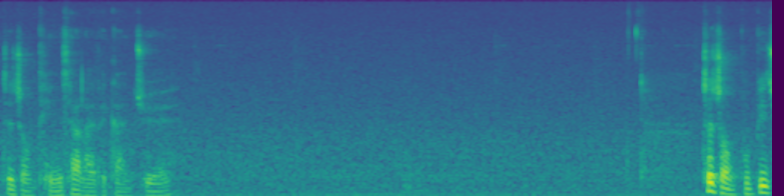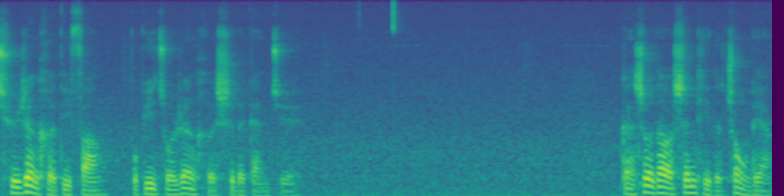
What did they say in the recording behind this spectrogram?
这种停下来的感觉，这种不必去任何地方、不必做任何事的感觉，感受到身体的重量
